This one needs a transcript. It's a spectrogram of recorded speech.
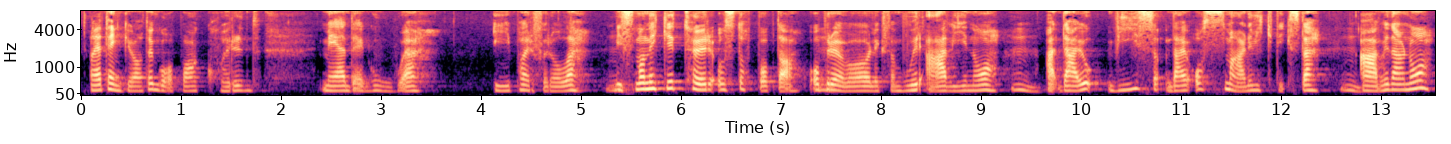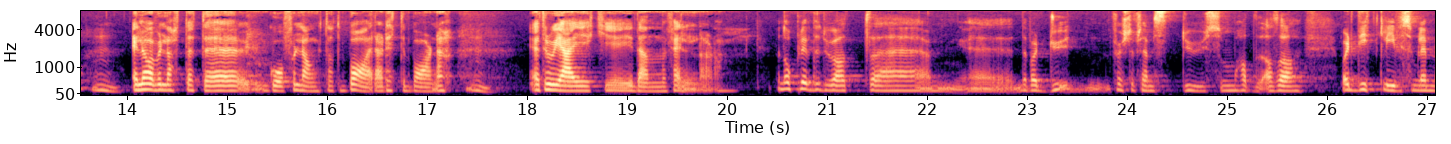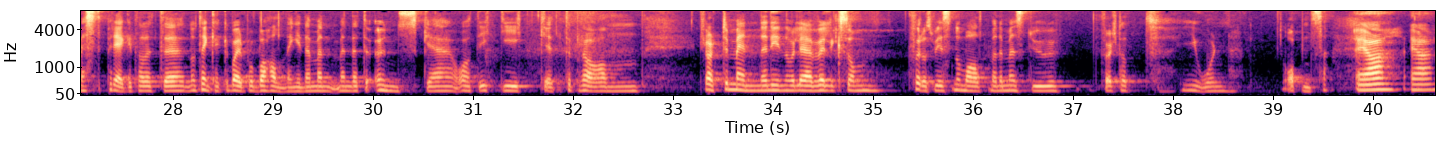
Og jeg tenker jo at det går på akkord med det gode i parforholdet. Mm. Hvis man ikke tør å stoppe opp da og mm. prøve å liksom Hvor er vi nå? Mm. Det, er jo vi som, det er jo oss som er det viktigste. Mm. Er vi der nå? Mm. Eller har vi latt dette gå for langt at det bare er dette barnet? Mm. Jeg tror jeg gikk i den fellen der, da. Men opplevde du at uh, det var du, først og fremst du som hadde altså, Var det ditt liv som ble mest preget av dette? Nå tenker jeg ikke bare på behandlingene, men, men dette ønsket, og at det ikke gikk etter planen klarte mennene dine å leve liksom forholdsvis normalt med det, mens du følte at jorden åpnet seg? Ja, ja.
